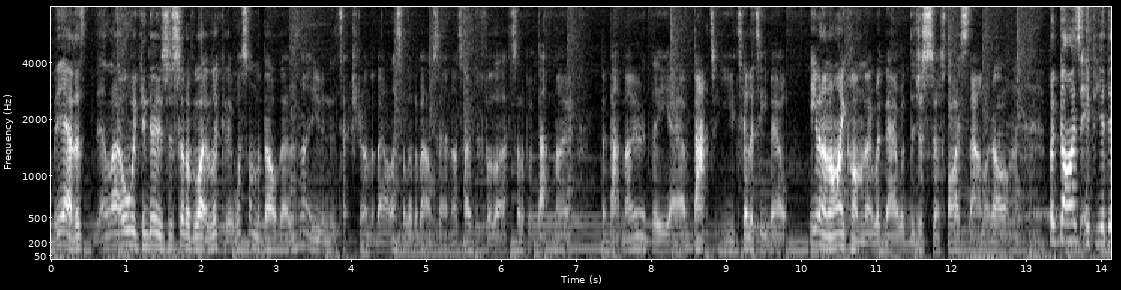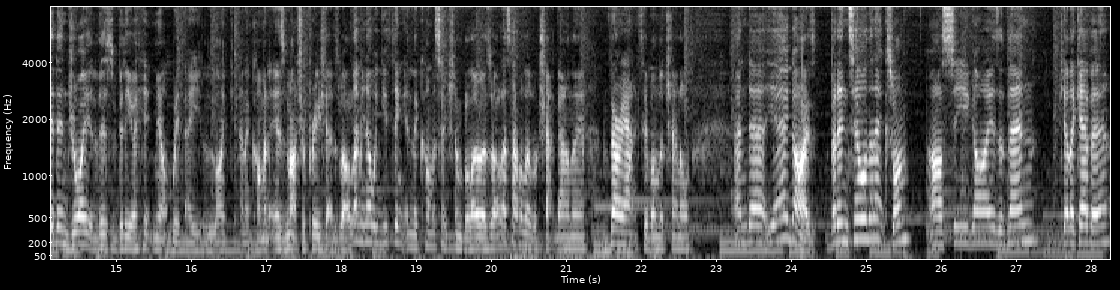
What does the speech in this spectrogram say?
but yeah, like, all we can do is just sort of like look at it. What's on the belt there? There's not even the texture on the belt. That's a little bit upsetting. I was hoping for the sort of a Batmo, the Batmo, the uh, Bat utility belt. Even an icon that with there would just suffice that. I'm like, oh. But guys, if you did enjoy this video, hit me up with a like and a comment. It is much appreciated as well. Let me know what you think in the comment section below as well. Let's have a little chat down there. Very active on the channel. And uh, yeah, guys. But until the next one, I'll see you guys then. Killer Kev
